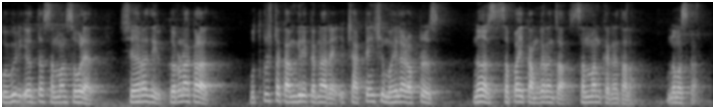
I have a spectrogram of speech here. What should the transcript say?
कोविड योद्धा सन्मान सोहळ्यात शहरातील करोना काळात उत्कृष्ट कामगिरी करणाऱ्या एकशे अठ्ठ्याऐंशी महिला डॉक्टर्स नर्स सफाई कामगारांचा सन्मान करण्यात आला. नमस्कार.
